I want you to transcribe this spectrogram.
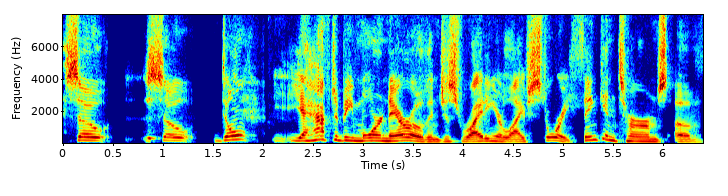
so so don't you have to be more narrow than just writing your life story. Think in terms of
